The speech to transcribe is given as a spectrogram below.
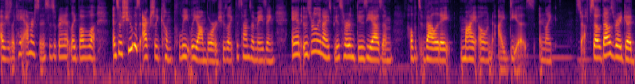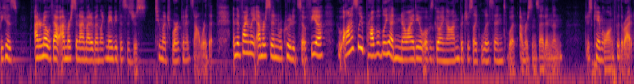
I was just like, hey, Emerson, this is a great, like, blah, blah, blah. And so she was actually completely on board. She was like, this sounds amazing. And it was really nice because her enthusiasm helped validate my own ideas and, like, stuff. So that was very good because I don't know, without Emerson, I might have been like, maybe this is just too much work and it's not worth it. And then finally, Emerson recruited Sophia, who honestly probably had no idea what was going on, but just like listened to what Emerson said and then just came along for the ride.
